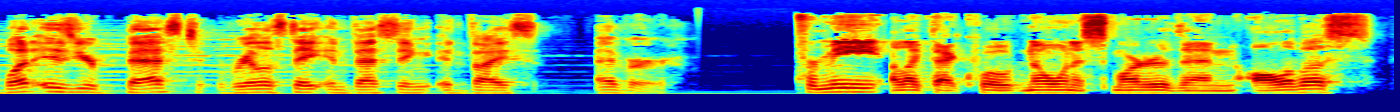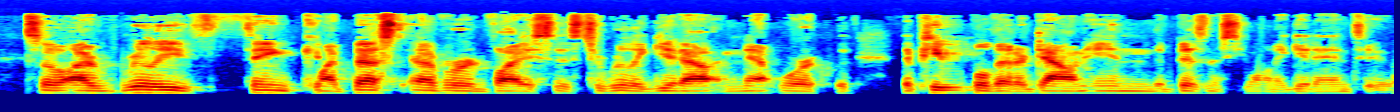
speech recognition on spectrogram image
what is your best real estate investing advice ever? For me, I like that quote no one is smarter than all of us. So I really think my best ever advice is to really get out and network with the people that are down in the business you want to get into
